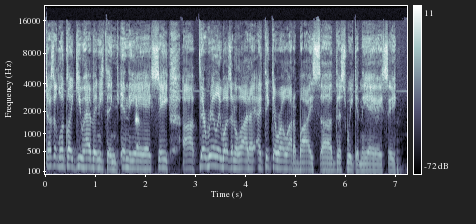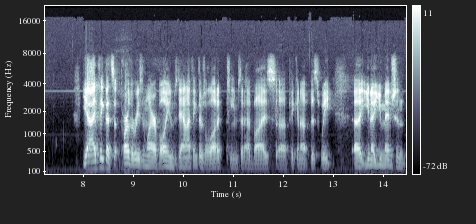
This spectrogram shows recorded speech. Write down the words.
doesn't look like you have anything in the AAC. Uh, there really wasn't a lot. I, I, think there were a lot of byes uh, this week in the AAC. Yeah, I think that's part of the reason why our volume's down. I think there's a lot of teams that have byes uh, picking up this week. Uh, you know, you mentioned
